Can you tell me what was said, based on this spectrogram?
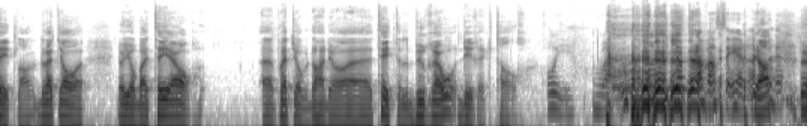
titlar. Du vet jag, jag jobbade i tio år eh, på ett jobb. Då hade jag eh, titel byrådirektör. Oj, wow. Låter avancerat. Ja, det,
